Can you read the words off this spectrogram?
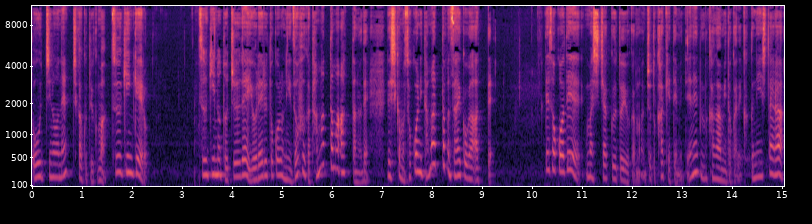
お家のね近くというかまあ通勤経路。通勤の途中で寄れるところにゾフがたまたまあったのででしかもそこにたまたま在庫があって。でそこで、まあ、試着というか、まあ、ちょっとかけてみてね。鏡とかで確認したら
